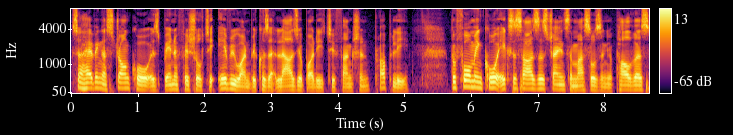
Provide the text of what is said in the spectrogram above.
So, having a strong core is beneficial to everyone because it allows your body to function properly. Performing core exercises trains the muscles in your pelvis,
